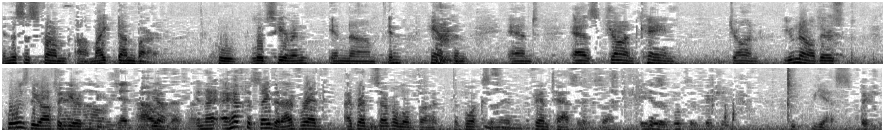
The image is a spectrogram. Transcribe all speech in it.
And this is from uh, Mike Dunbar, who lives here in, in, um, in Hampton. And as John Kane, John, you know, there's, who is the author here at the beach? Jed Powers, Yeah, right. and I, I have to say that I've read, I've read several of uh, the books, and they're fantastic, so, These are the books of fiction? yes, Fiction.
